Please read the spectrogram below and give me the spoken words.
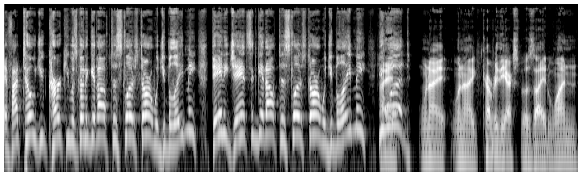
if I told you Kirky was going to get off to a slow start, would you believe me? Danny Jansen get off to a slow start, would you believe me? You I had- would. when I when I covered the Expos, I had one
